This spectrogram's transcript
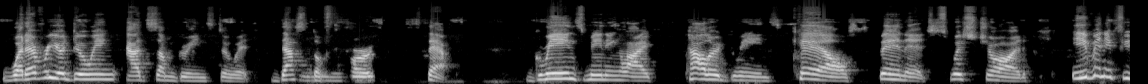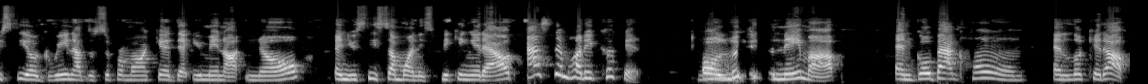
whatever you're doing, add some greens to it. That's the Mm. first step. Greens meaning like collard greens, kale, spinach, Swiss chard. Even if you see a green at the supermarket that you may not know, and you see someone is picking it out, ask them how they cook it, or Mm. look at the name up and go back home and look it up.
